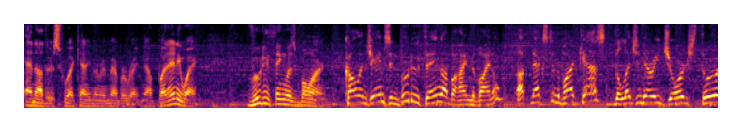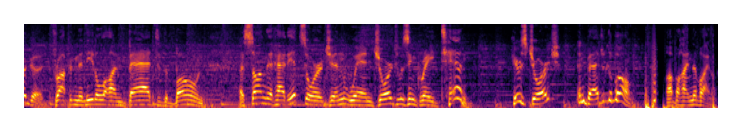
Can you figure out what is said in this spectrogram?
and others who I can't even remember right now. But anyway, Voodoo Thing was born. Colin James and Voodoo Thing on Behind the Vinyl. Up next in the podcast, the legendary George Thorogood dropping the needle on Bad to the Bone, a song that had its origin when George was in grade 10. Here's George and Bad to the Bone on Behind the Vinyl.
